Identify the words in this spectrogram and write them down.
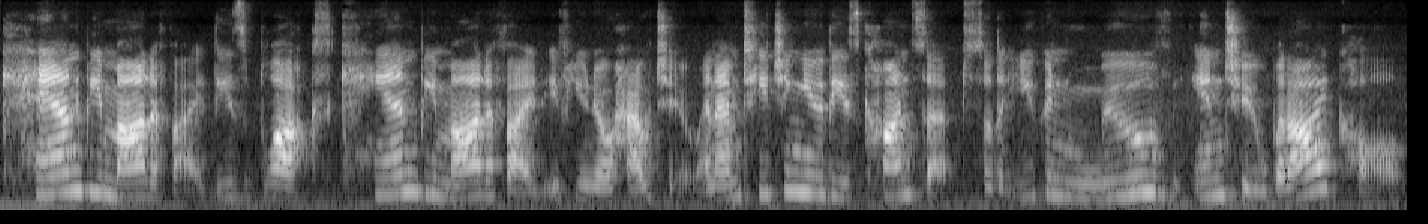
can be modified. These blocks can be modified if you know how to. And I'm teaching you these concepts so that you can move into what I call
